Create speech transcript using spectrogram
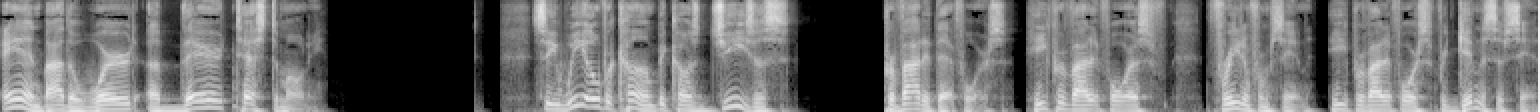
and by the word of their testimony. See, we overcome because Jesus provided that for us. He provided for us freedom from sin. He provided for us forgiveness of sin.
